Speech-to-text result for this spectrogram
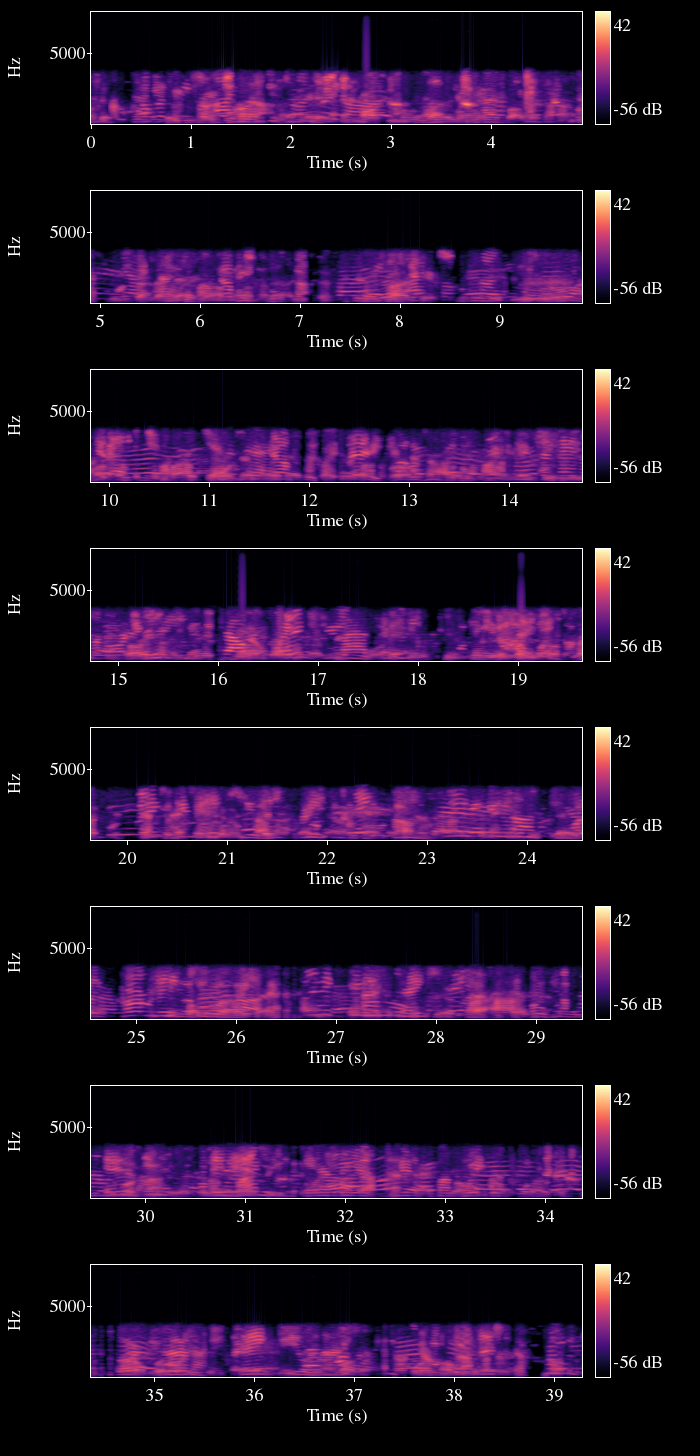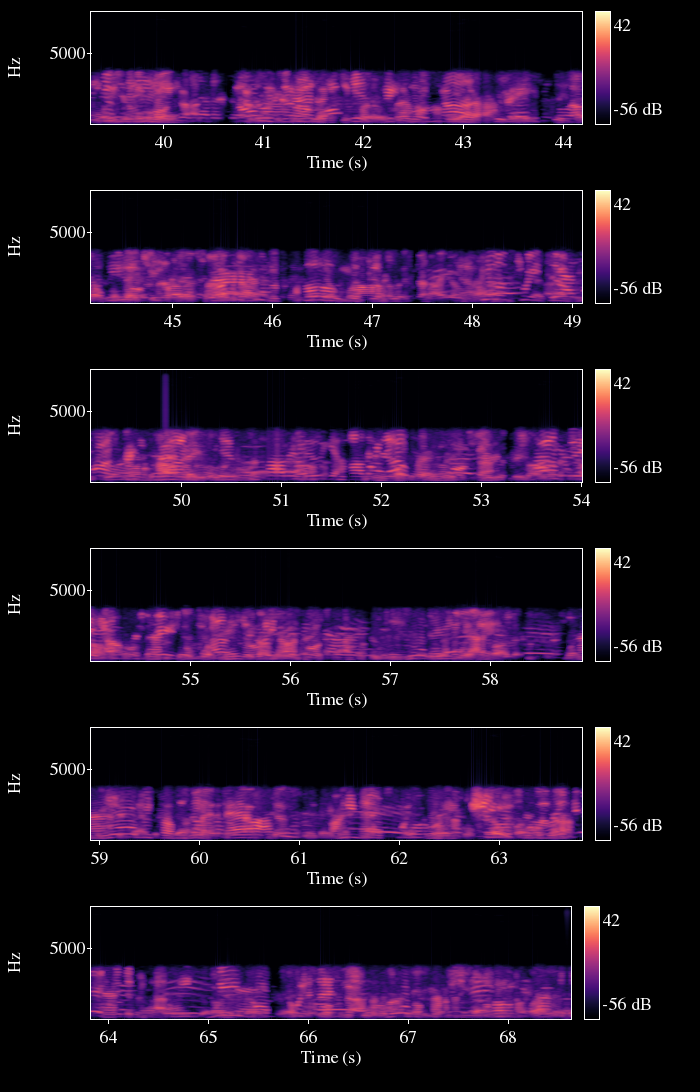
God, for jobs, Lord God. Thank you for children, Lord God. Lord God, in the mighty name of Jesus. Thank you, that this is my finances, Lord God. Thank you, Lord God. Shield and protection. Have Father. Thank you, Father. We pray for Hey, possible Father, God. God, Father. Please don't let that drop in the name of Jesus. Pray for our kids. Father. More than ever before. Lord God, in the mighty name of Jesus. Pray for the ministry, Lord God. That you continue to bring forth into the kingdom of God. Father God, in the name of Jesus. Thank you for our eyes. And our ears and our minds. Thank you, Thank you for the level God. We let you brought us out of darkness into your marvelous light, God. Hallelujah, hallelujah. When we should have Come it let done. it. have just In the this name of financial Help us, God. Get my home, get ourselves ready. Ready your son, Father.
